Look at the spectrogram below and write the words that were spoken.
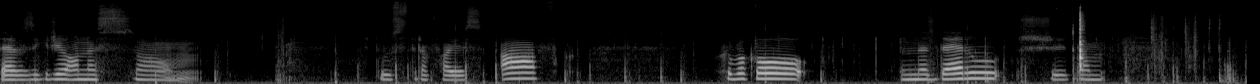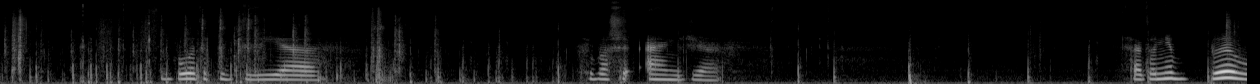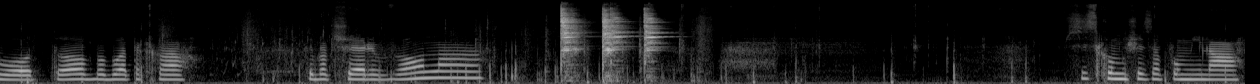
Teraz gdzie one są? Tu strefa jest AFK. Chyba koło Netheru, czy tam były takie dwie. Chyba się Endzie. Ale to nie było to, bo była taka chyba czerwona. Wszystko mi się zapomina.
